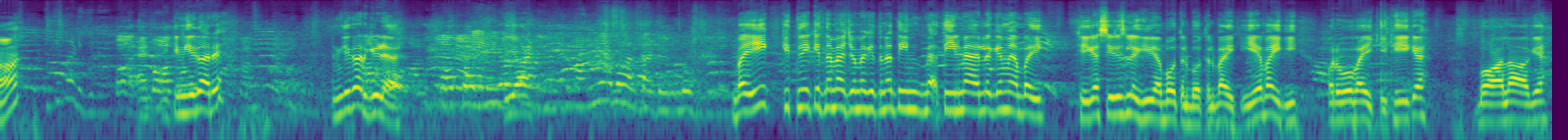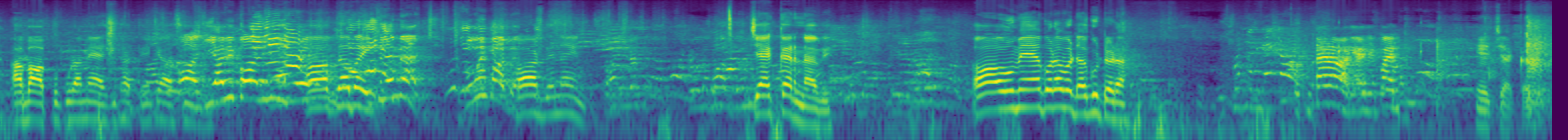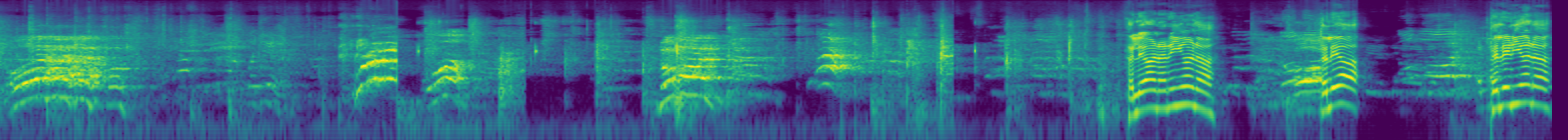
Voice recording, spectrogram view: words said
है? गाड़ी किनके घर है? इनके घर कीड़ा है? भाई कितने कितने मैचों में कितना तीन तीन मैच लगे हुए हैं भाई? ठीक है सीरीज़ लगी हुई है बोतल बोतल। भाई की ये भाई की और वो भाई की ठीक है? बॉल आ गया। अब आपको पूरा मैच दिखाते हैं क्या सीन है। ये भी बॉल नहीं आपका भाई। पिछले मैच। दोनों बॉल हार देना इनको। चेक करना अभी। आओ मैं बड़ा बड़ा गुटड़ा। आ गया जी भाई ये चेक कर। थले आना नहीं आना? थले आ थले नहीं आना?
